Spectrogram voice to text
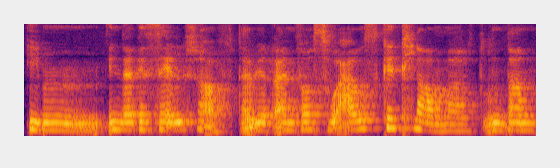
im, in der Gesellschaft. Der wird einfach so ausgeklammert und dann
